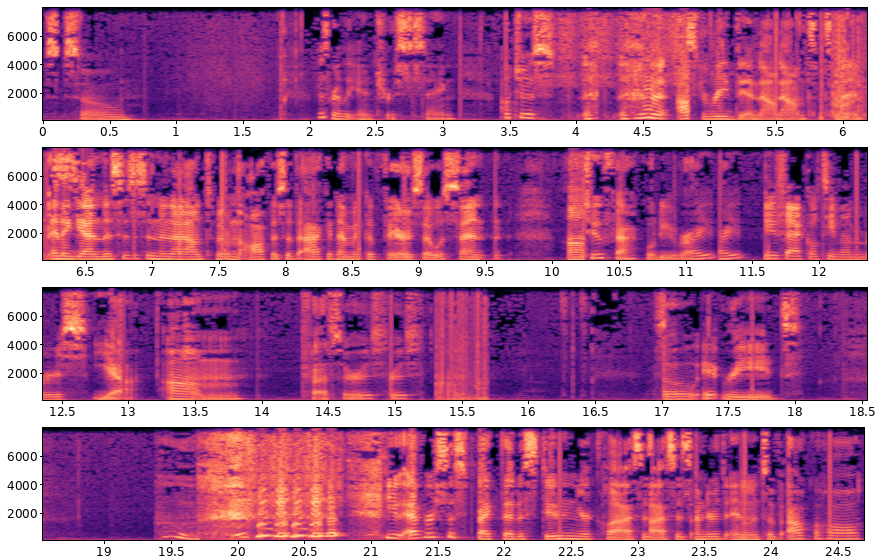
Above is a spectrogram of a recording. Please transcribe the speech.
So, it's really interesting. I'll just I'll just read the announcement. And again, this is an announcement from the Office of Academic Affairs that was sent um, to faculty, right? Right? New faculty members. Yeah. Um, professors. Um, so it reads. if you ever suspect that a student in your class is under the influence of alcohol,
